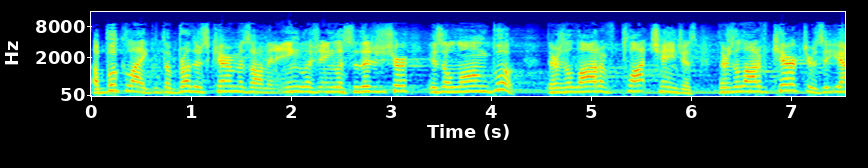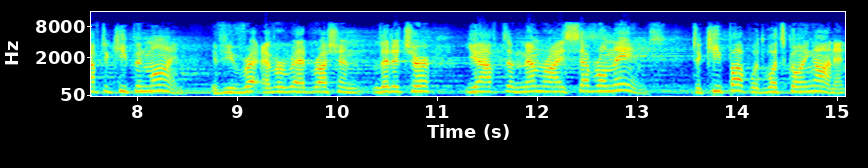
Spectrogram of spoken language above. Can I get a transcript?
A book like the Brothers Karamazov in English, English literature, is a long book. There's a lot of plot changes. There's a lot of characters that you have to keep in mind. If you've re- ever read Russian literature, you have to memorize several names to keep up with what's going on. And,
